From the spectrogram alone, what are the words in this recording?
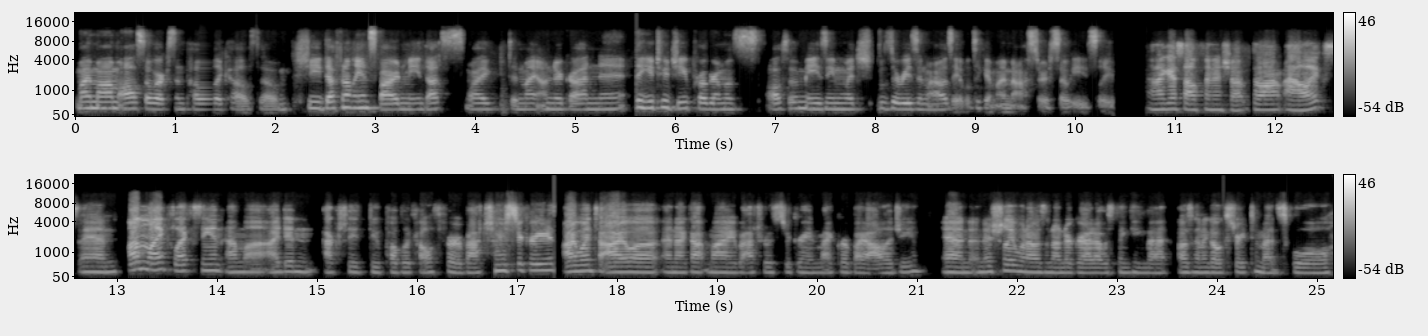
My mom also works in public health. So she definitely inspired me. That's why I did my undergrad in it. The U2G program was also amazing, which was the reason why I was able to get my master's so easily. And I guess I'll finish up. So I'm Alex, and unlike Lexi and Emma, I didn't actually do public health for a bachelor's degree. I went to Iowa and I got my bachelor's degree in microbiology. And initially, when I was an undergrad, I was thinking that I was going to go straight to med school.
